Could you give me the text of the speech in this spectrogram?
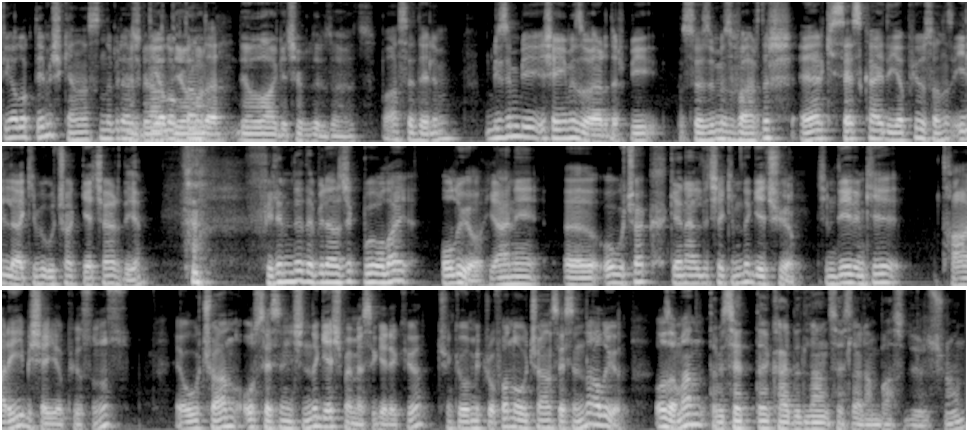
diyalog demişken aslında birazcık Biraz diyalogdan diyalog- da diyaloğa geçebiliriz evet. bahsedelim. Bizim bir şeyimiz vardır, bir sözümüz vardır. Eğer ki ses kaydı yapıyorsanız illaki bir uçak geçer diye. Filmde de birazcık bu olay oluyor. Yani e, o uçak genelde çekimde geçiyor. Şimdi diyelim ki tarihi bir şey yapıyorsunuz. E, o uçağın o sesin içinde geçmemesi gerekiyor. Çünkü o mikrofon o uçağın sesini de alıyor. O zaman Tabii sette kaydedilen seslerden bahsediyoruz şu an.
